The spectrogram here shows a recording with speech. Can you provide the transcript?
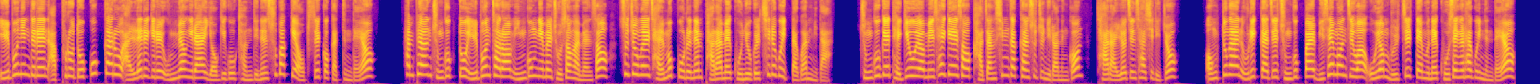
일본인들은 앞으로도 꽃가루 알레르기를 운명이라 여기고 견디는 수밖에 없을 것 같은데요. 한편 중국도 일본처럼 인공림을 조성하면서 수종을 잘못 고르는 바람의 곤욕을 치르고 있다고 합니다. 중국의 대기오염이 세계에서 가장 심각한 수준이라는 건 잘 알려진 사실이죠. 엉뚱한 우리까지 중국발 미세먼지와 오염 물질 때문에 고생을 하고 있는데요.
